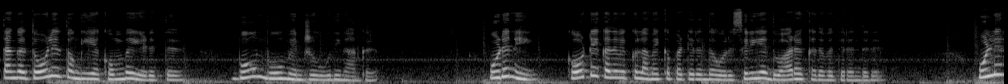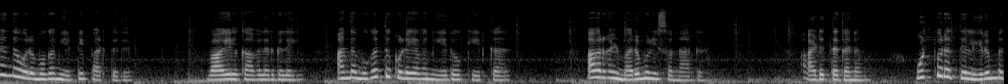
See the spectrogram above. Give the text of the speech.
தங்கள் தோளில் தொங்கிய கொம்பை எடுத்து பூம் பூம் என்று ஊதினார்கள். உடனே கோட்டை கதவுக்குள் அமைக்கப்பட்டிருந்த ஒரு சிறிய துவார கதவு திறந்தது. உள்ளிருந்த ஒரு முகம் எட்டி பார்த்தது. வாயில் காவலர்களை அந்த முகத்துக்குடையவன் ஏதோ கேட்க அவர்கள் மறுமொழி சொன்னார்கள். அடுத்த கணம் உட்புறத்தில் இரும்பு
